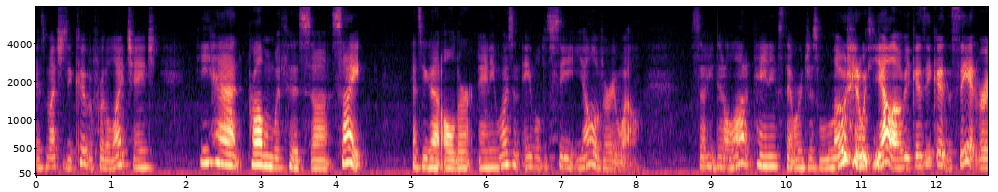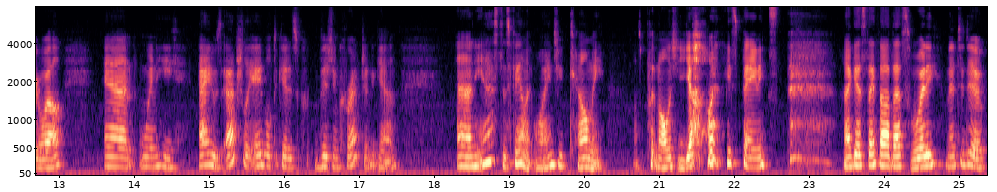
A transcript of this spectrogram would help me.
as much as he could before the light changed, he had problem with his uh, sight as he got older and he wasn't able to see yellow very well. So he did a lot of paintings that were just loaded with yellow because he couldn't see it very well. And when he, he was actually able to get his vision corrected again, and he asked his family, why didn't you tell me I was putting all this yellow in these paintings? I guess they thought that's what he meant to do.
